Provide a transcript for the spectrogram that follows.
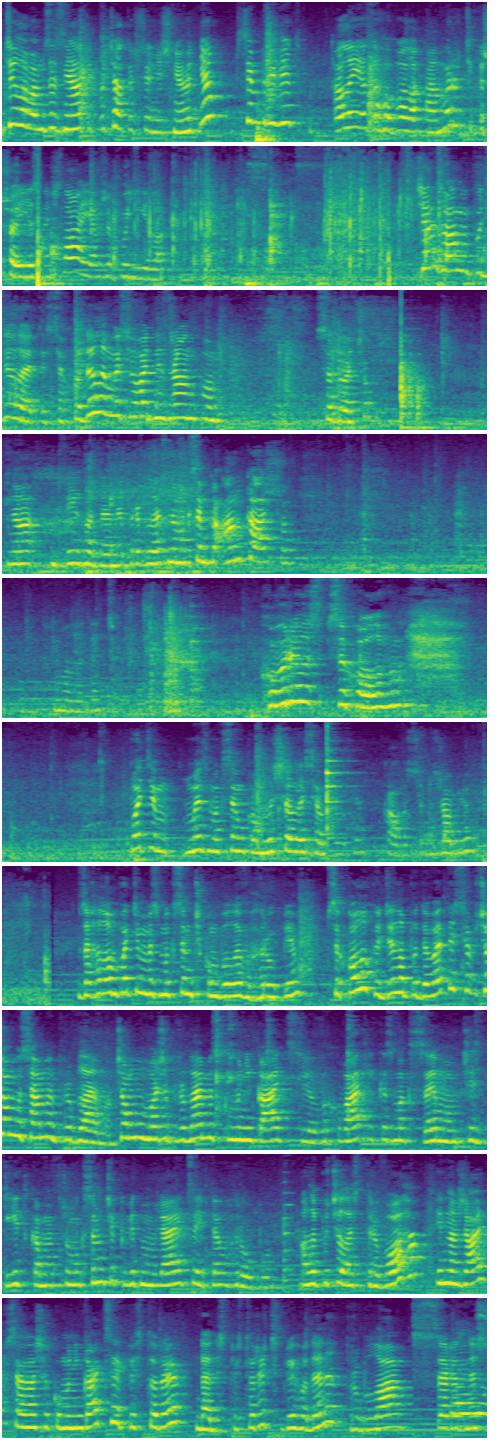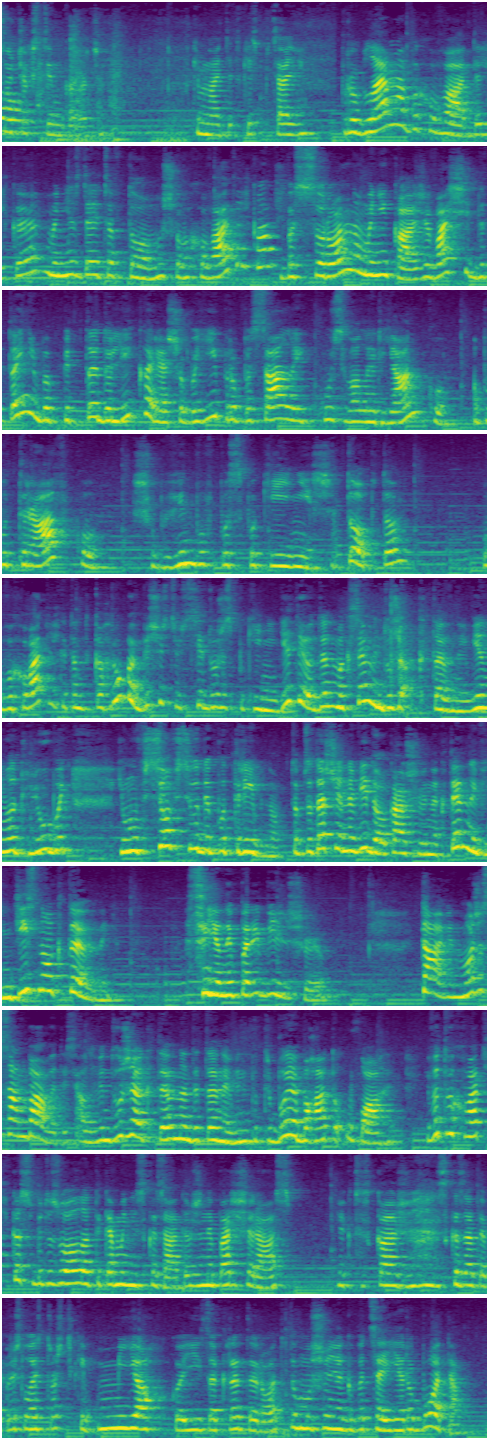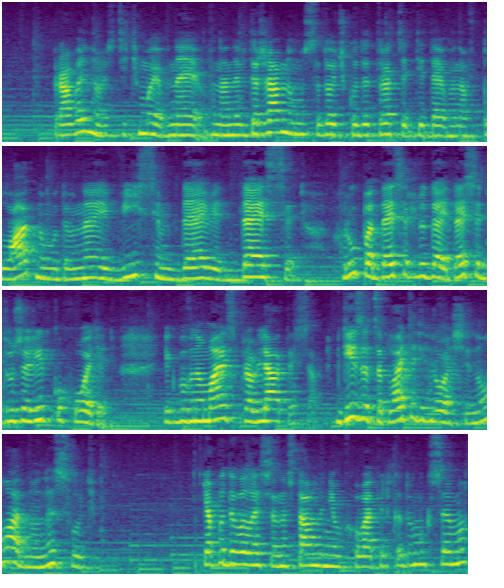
Хотіла вам зазняти початок сьогоднішнього дня. Всім привіт! Але я загубила камеру, тільки що її знайшла, а я вже поїла. Чим з вами поділитися? Ходили ми сьогодні зранку в садочок на 2 години приблизно. Максимка Анкашу. Молодець. Говорили з психологом. Потім ми з Максимком лишилися в групі. Каву собі зроблю. Загалом потім ми з Максимчиком були в групі. Психолог хотіла подивитися, в чому саме проблема. В чому може проблема з комунікацією, виховательки з Максимом чи з дітками, що Максимчик відмовляється йти в групу. Але почалась тривога, і, на жаль, вся наша комунікація півтори, да, десь півтори чи дві години пробула серед несучих стін, коротше. В кімнаті такі спеціальні. Проблема виховательки, мені здається, в тому, що вихователька безсоромно мені каже, вашій дитині би піти до лікаря, щоб їй прописали якусь валер'янку або травку, щоб він був поспокійніше. Тобто. У виховательки там така група, в більшості всі дуже спокійні діти. І один Максим він дуже активний. Він от любить, йому все всюди потрібно. Тобто, те, що я на відео кажу, що він активний, він дійсно активний. Це я не перебільшую. Так, він може сам бавитися, але він дуже активна дитина, він потребує багато уваги. І от вихователька собі дозволила таке мені сказати вже не перший раз. Як це скаже, сказати, прийшлось трошечки м'яко їй закрити рот, тому що якби це є робота. Правильно, з дітьми. В неї вона не в державному садочку, де 30 дітей, вона в платному, де в неї 8, 9, 10. Група 10 людей, 10 дуже рідко ходять. Якби вона має справлятися. Дій за це платять гроші. Ну ладно, не суть. Я подивилася на ставлення вихователька до Максима.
